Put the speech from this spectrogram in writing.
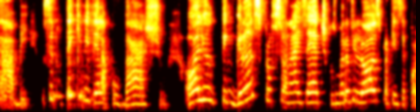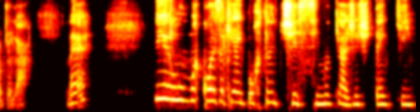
sabe? Você não tem que nivelar por baixo. Olha, tem grandes profissionais éticos maravilhosos para quem você pode olhar, né? E uma coisa que é importantíssima que a gente tem que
